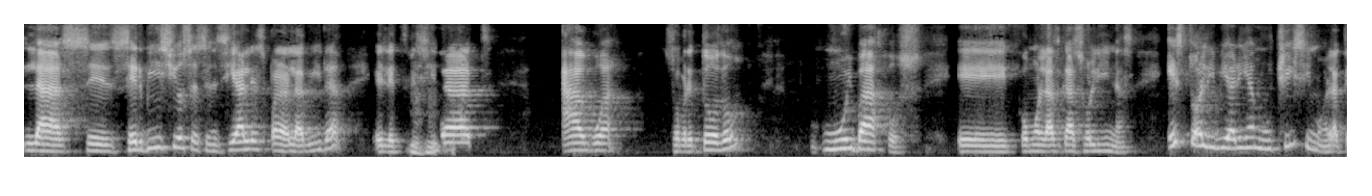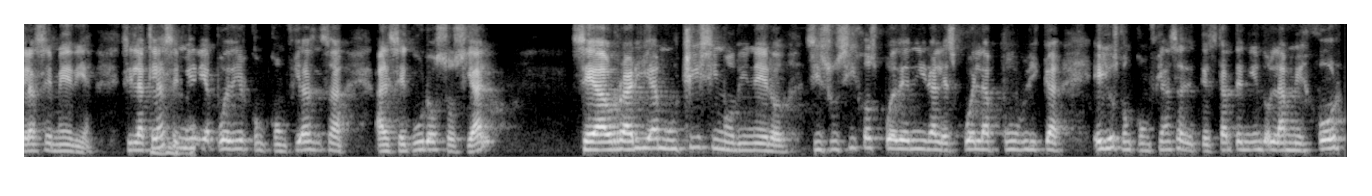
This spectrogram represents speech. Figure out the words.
los eh, servicios esenciales para la vida, electricidad, agua, sobre todo, muy bajos, eh, como las gasolinas. Esto aliviaría muchísimo a la clase media. Si la clase media puede ir con confianza al seguro social, se ahorraría muchísimo dinero. Si sus hijos pueden ir a la escuela pública, ellos con confianza de que están teniendo la mejor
